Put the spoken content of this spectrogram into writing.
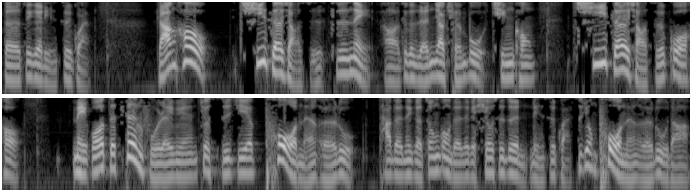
的这个领事馆，然后七十二小时之内，哦，这个人要全部清空。七十二小时过后，美国的政府人员就直接破门而入他的那个中共的这个休斯顿领事馆，是用破门而入的哦。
